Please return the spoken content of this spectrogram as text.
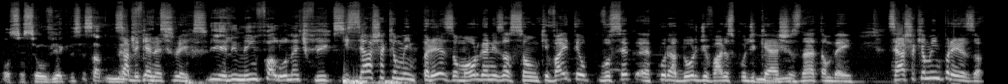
Pô, se você ouvir aqui, você sabe. Netflix. Sabe que é Netflix? E ele nem falou Netflix. E você acha que uma empresa, uma organização que vai ter. Você é curador de vários podcasts, né? Também. Você acha que uma empresa.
